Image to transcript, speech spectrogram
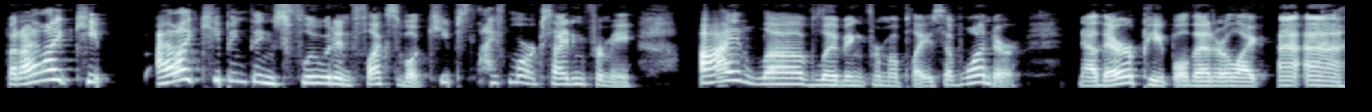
But I like keep I like keeping things fluid and flexible. It keeps life more exciting for me. I love living from a place of wonder. Now there are people that are like, uh-uh,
